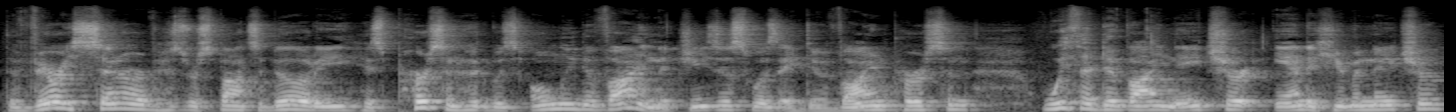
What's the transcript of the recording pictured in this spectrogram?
the very center of his responsibility, his personhood, was only divine, that Jesus was a divine person with a divine nature and a human nature.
